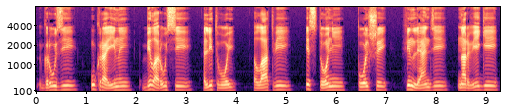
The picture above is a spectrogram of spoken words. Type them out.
Грузией, Украиной, Белоруссией, Литвой, Латвией, Эстонией, Польшей, Финляндией, Норвегией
